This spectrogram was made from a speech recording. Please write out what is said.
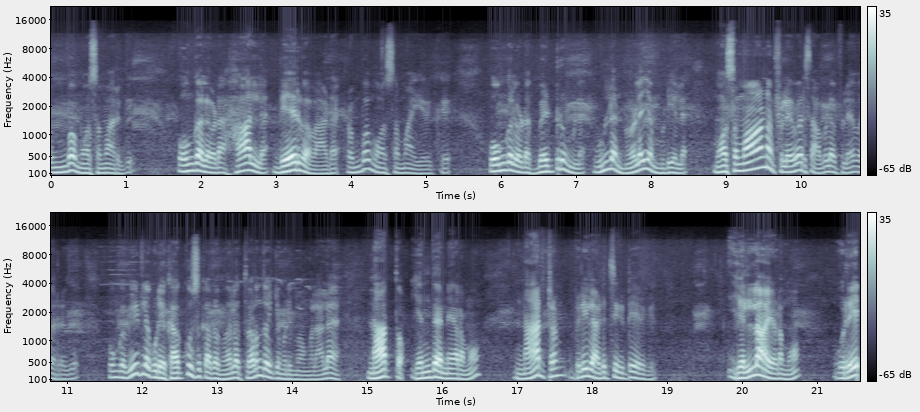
ரொம்ப மோசமாக இருக்குது உங்களோட ஹாலில் வேர்வை வாடை ரொம்ப மோசமாக இருக்குது உங்களோட பெட்ரூமில் உள்ளே நுழைய முடியலை. மோசமான ஃப்ளேவர்ஸ் அவ்வளோ ஃப்ளேவர் இருக்குது உங்கள் வீட்டில் கூடிய கக்கூசு கதை முதல்ல திறந்து வைக்க முடியுமா உங்களால்? நாத்தம் எந்த நேரமும் நாற்றம் வெளியில் அடிச்சுக்கிட்டே இருக்குது எல்லா இடமும் ஒரே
